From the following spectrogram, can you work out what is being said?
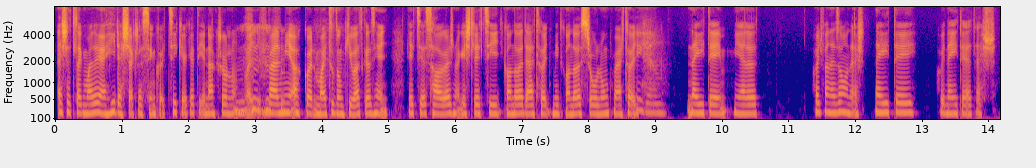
esetleg majd olyan híresek leszünk, hogy cikkeket írnak rólunk, vagy bármi, akkor majd tudunk hivatkozni, hogy Léci, ezt hallgass meg, és Léci, így gondold át, hogy mit gondolsz rólunk, mert hogy Igen. ne ítélj mielőtt, hogy van ez a mondás? Ne ítélj, hogy ne ítéltes.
